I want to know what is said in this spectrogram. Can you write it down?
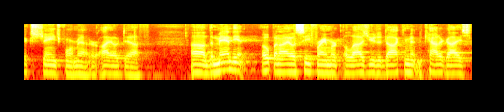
Exchange Format, or IODEF. Uh, The Mandiant Open IOC framework allows you to document and categorize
